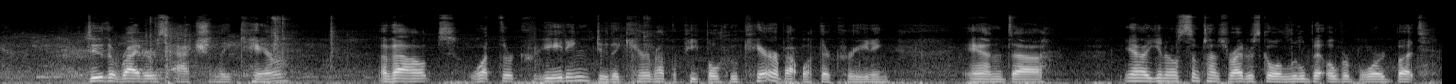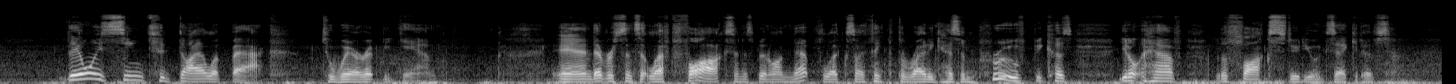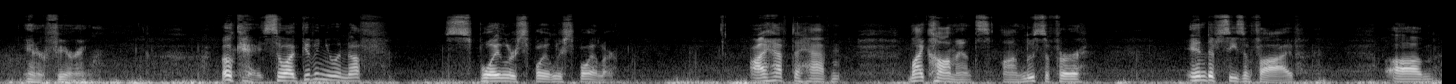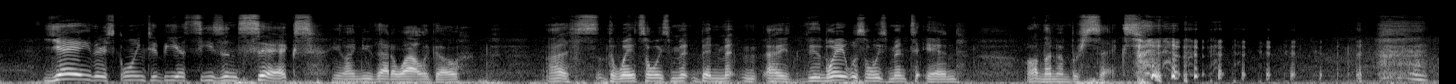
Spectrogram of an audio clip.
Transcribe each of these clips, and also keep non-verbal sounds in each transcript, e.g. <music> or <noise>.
Do the writers actually care about what they're creating? Do they care about the people who care about what they're creating? And, uh, yeah, you know, sometimes writers go a little bit overboard, but they always seem to dial it back to where it began. And ever since it left Fox and has been on Netflix, I think that the writing has improved because you don't have the Fox studio executives interfering. Okay, so I've given you enough spoiler, spoiler, spoiler. I have to have my comments on Lucifer, end of season five. Um, yay, there's going to be a season six. You know, I knew that a while ago. Uh, the way it's always been, uh, the way it was always meant to end on the number six. <laughs>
